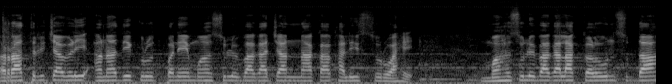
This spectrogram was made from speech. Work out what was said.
रात्रीच्या वेळी अनाधिकृतपणे महसूल विभागाच्या नाकाखाली सुरू आहे. महसूल विभागाला कळवून सुद्धा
